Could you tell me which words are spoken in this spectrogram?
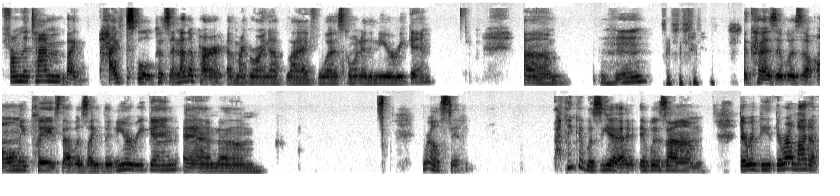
from the time like high school, because another part of my growing up life was going to the Nuyorican. Um, mm-hmm. because it was the only place that was like the Nuyorican and um, where else did I think it was yeah, it was um there were the there were a lot of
